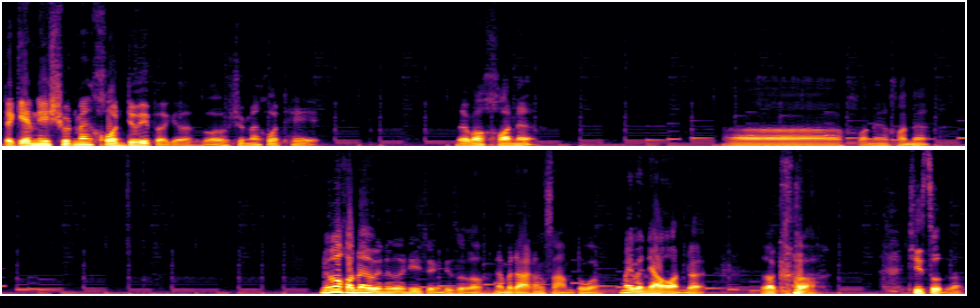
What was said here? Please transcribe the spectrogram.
แต่เกมนี้ชุดแม่งโคตรดิฟอะแกบอกว่าชุดแม่งโคตรเท่ โดยเฉพาะคอนเนอร์อ่าคอนเนอร์คอนเนอร์นึกว่าคอนเนอร์เป็นเรื่องที่เจ๋งที่สุดแล้วในบรรดาทั้ง 3 ตัว ไม่เป็นยาวอ่อนด้วย แล้วก็ ที่สุดแล้ว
